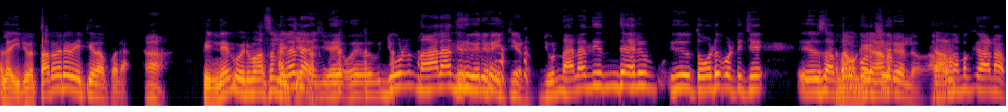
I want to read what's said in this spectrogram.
അല്ല ഇരുപത്തി ആറ് വരെ വെയിറ്റ് ചെയ്താൽ പോരാ. ആ. പിന്നെ ഒരു മാസം ജൂൺ നാലാം തീയതി വരെ വെയിറ്റ് ചെയ്യണം. ജൂൺ നാലാം തീയതി എന്തായാലും ഇത് തോട് പൊട്ടിച്ച് സംഭവം കുറച്ച് വരുമല്ലോ. അപ്പൊ നമുക്ക് കാണാം.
